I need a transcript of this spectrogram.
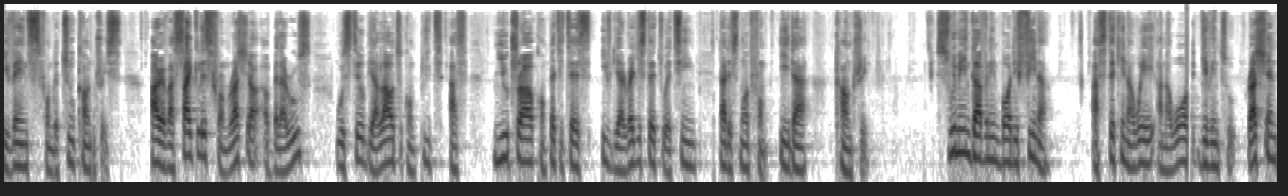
events from the two countries. However, cyclists from Russia or Belarus will still be allowed to compete as neutral competitors if they are registered to a team that is not from either country. Swimming governing body FINA has taken away an award given to Russian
